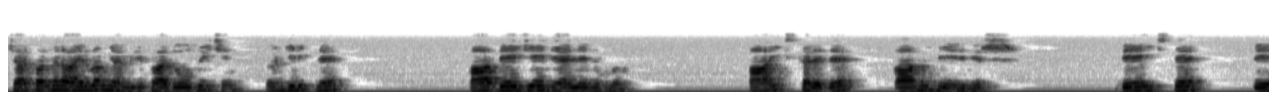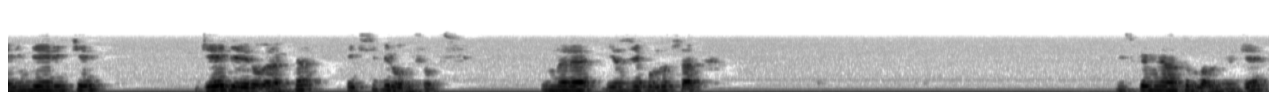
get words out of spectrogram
Çarpanlara ayrılamayan bir ifade olduğu için öncelikle a, b, c değerlerini bulalım. ax karede a'nın değeri 1, bx'te b'nin değeri 2, c değeri olarak da eksi 1 olmuş olur. Bunları yazacak olursak diskriminantı bulalım önce.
